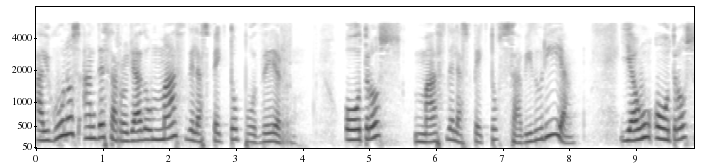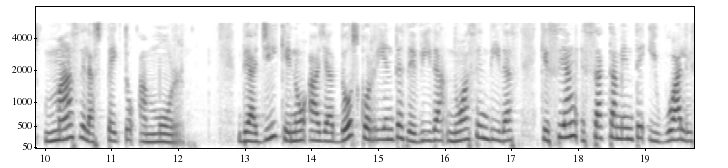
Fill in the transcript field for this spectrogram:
algunos han desarrollado más del aspecto poder, otros más del aspecto sabiduría y aún otros más del aspecto amor. De allí que no haya dos corrientes de vida no ascendidas que sean exactamente iguales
